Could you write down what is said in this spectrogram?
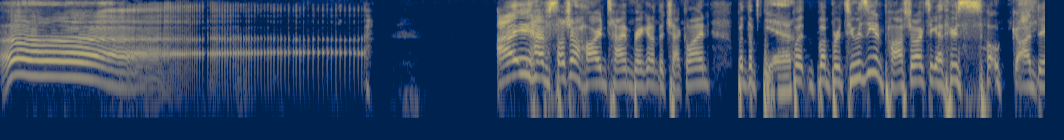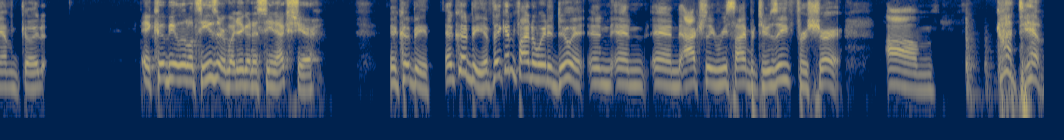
Uh, I have such a hard time breaking up the check line, but the Yeah. but but Bertuzzi and Pastrnak together is so goddamn good. It could be a little teaser of what you're going to see next year. It could be. It could be if they can find a way to do it and and and actually re-sign Bertuzzi for sure. Um, God damn,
